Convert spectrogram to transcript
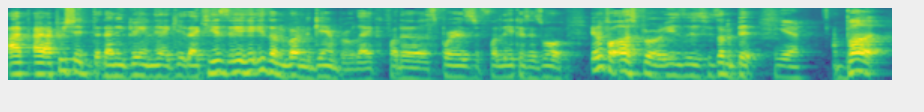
I I appreciate that Danny Green. Like, like he's he's done a lot in the game, bro. Like for the Spurs, for Lakers as well. Even for us, bro. He's he's he's done a bit. Yeah, But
